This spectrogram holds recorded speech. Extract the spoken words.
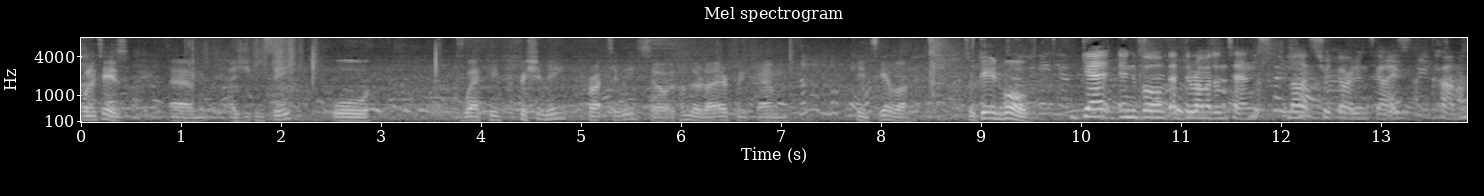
volunteers, um, as you can see, all working efficiently, proactively. So, alhamdulillah, everything um, came together. So, get involved. Get involved at the Ramadan tent. Malet Street Gardens, guys. Come.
